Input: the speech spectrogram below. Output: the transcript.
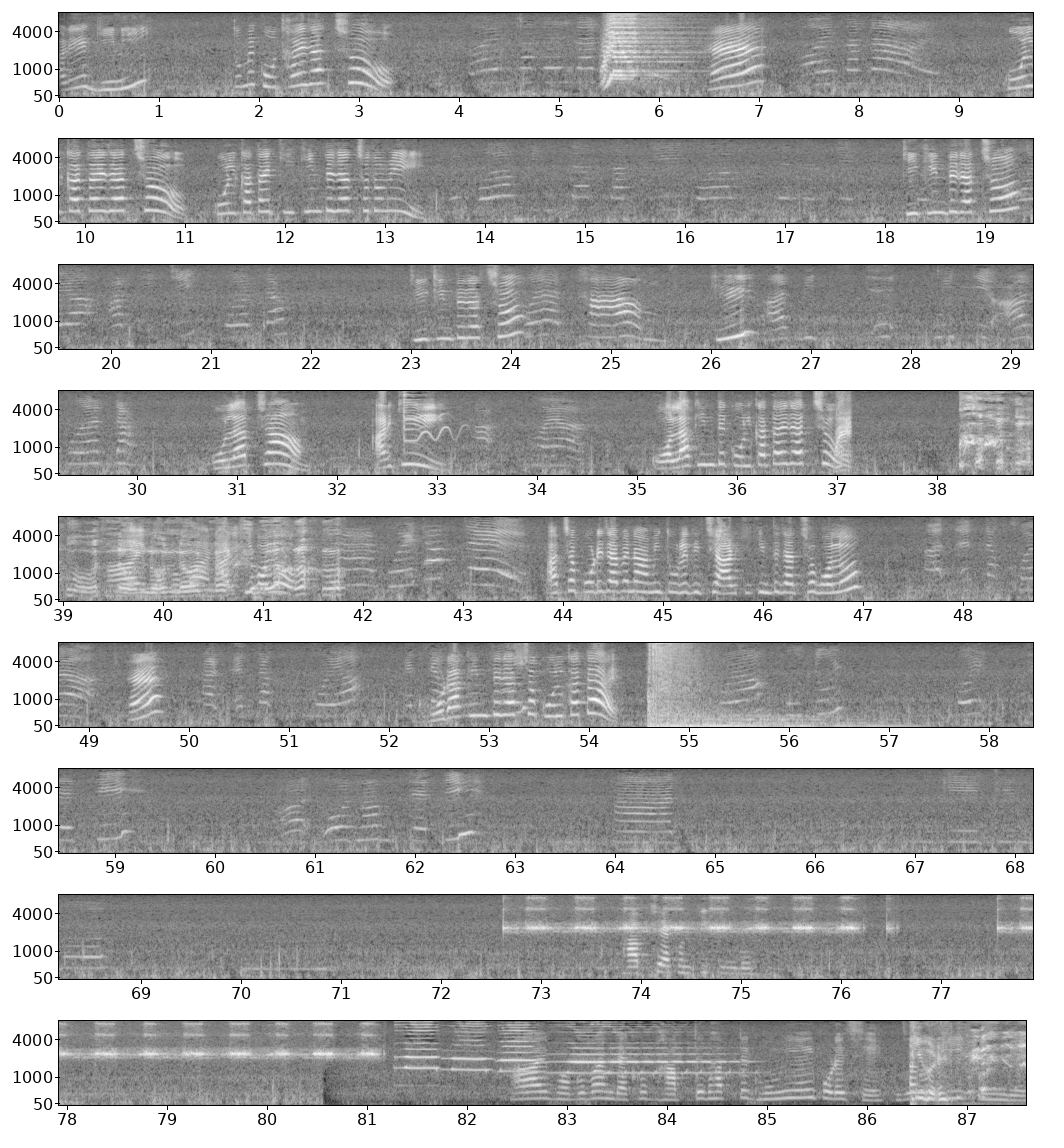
আরে গিনি, তুমি কোথায় যাচ্ছ? হ্যাঁ? কলকাতায় যাচ্ছ? কলকাতায় কি কিনতে যাচ্ছ তুমি? কি কিনতে যাচ্ছ? কি কিনতে যাচ্ছ? গোলাপ জাম? আর কি? কলা কিনতে কলকাতায় যাচ্ছ? আর কি বলো? আচ্ছা পড়ে যাবে না আমি তুলে দিচ্ছি। আর কি কিনতে যাচ্ছ বলো? হ্যাঁ? ঘোড়া কিনতে যাচ্ছ কলকাতায়? ভাবছে এখন কি কিনবে। হায় ভগবান দেখো ভাবতে ভাবতে ঘুমিয়েই পড়েছে যে কি কি কিনবে।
